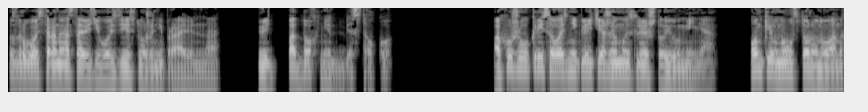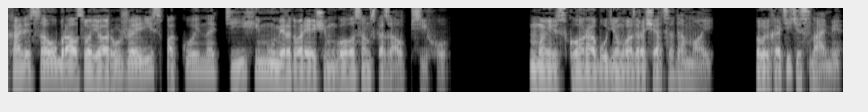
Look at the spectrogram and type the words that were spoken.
С другой стороны, оставить его здесь тоже неправильно, ведь подохнет без толку. Похоже, у Криса возникли те же мысли, что и у меня. Он кивнул в сторону Ван Халиса, убрал свое оружие и спокойно, тихим, умиротворяющим голосом сказал психу. «Мы скоро будем возвращаться домой. Вы хотите с нами?»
